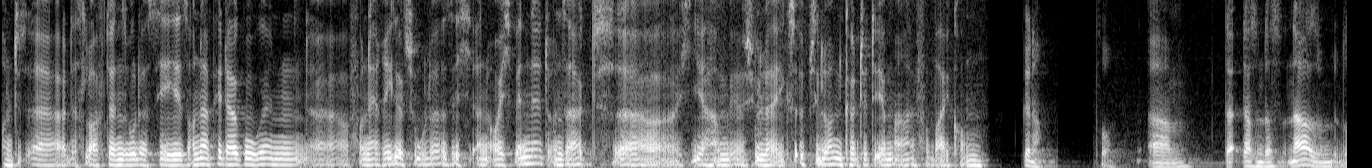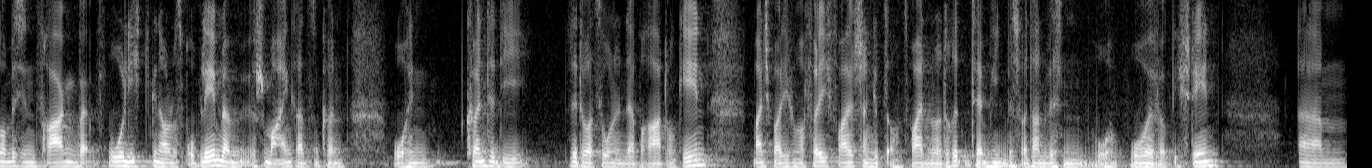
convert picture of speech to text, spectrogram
Und äh, das läuft dann so, dass die Sonderpädagogin äh, von der Regelschule sich an euch wendet und sagt, äh, hier haben wir Schüler XY, könntet ihr mal vorbeikommen? Genau. So. Ähm, das und das, ne, also so ein bisschen fragen, wo liegt genau das Problem, damit wir schon mal eingrenzen können, wohin könnte die Situation in der Beratung gehen. Manchmal liegt man völlig falsch, dann gibt es auch einen zweiten oder dritten Termin, bis wir dann wissen, wo, wo wir wirklich stehen. Ähm,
